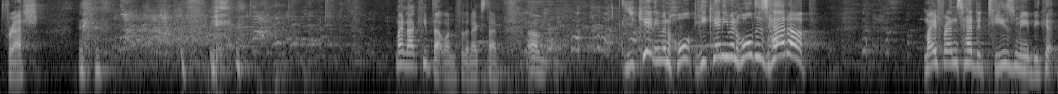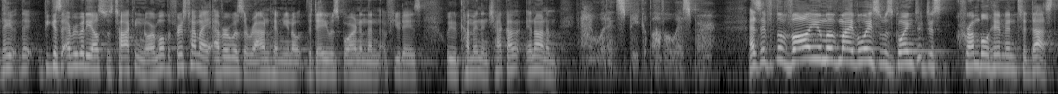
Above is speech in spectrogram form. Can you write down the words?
fresh. Might not keep that one for the next time. Um, he can't even hold, he can't even hold his head up. My friends had to tease me because, they, they, because everybody else was talking normal. The first time I ever was around him, you know, the day he was born, and then a few days, we would come in and check in on him, and I wouldn't speak above a whisper as if the volume of my voice was going to just crumble him into dust.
